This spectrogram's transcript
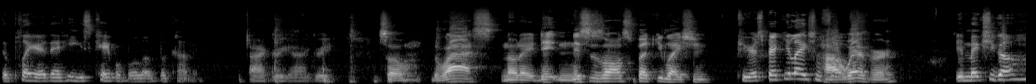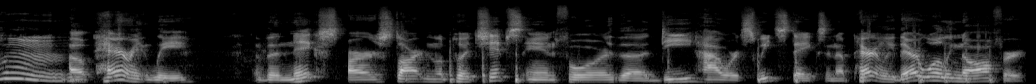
the player that he's capable of becoming. I agree. I agree. So the last, no, they didn't. This is all speculation. Pure speculation. However, it makes you go, hmm. Apparently, the Knicks are starting to put chips in for the D Howard sweepstakes, and apparently they're willing to offer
